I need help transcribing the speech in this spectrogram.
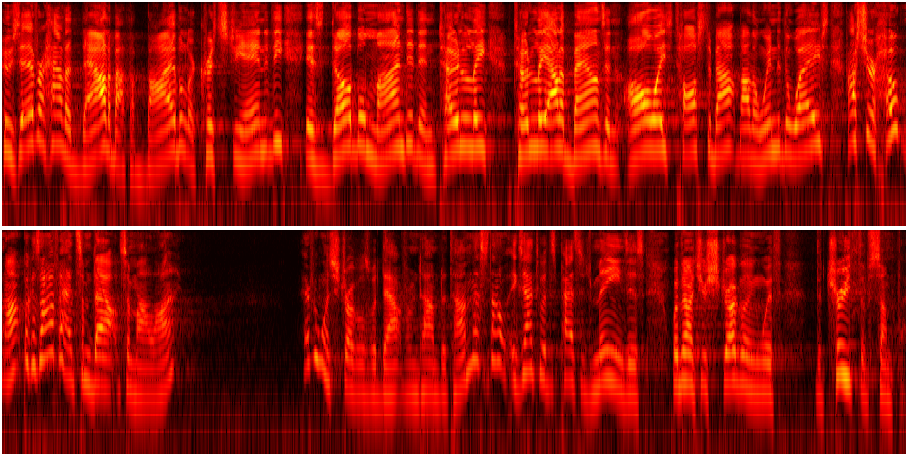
who's ever had a doubt about the Bible or Christianity is double minded and totally, totally out of bounds and always tossed about by the wind and the waves? I sure hope not, because I've had some doubts in my life. Everyone struggles with doubt from time to time. That's not exactly what this passage means, is whether or not you're struggling with the truth of something.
